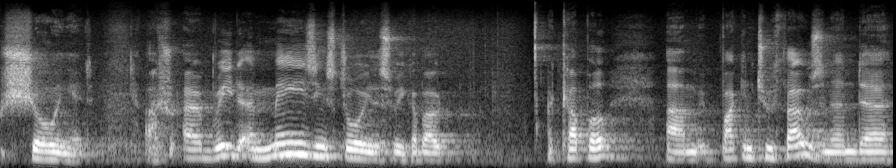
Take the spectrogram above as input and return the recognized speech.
showing it. I, I read an amazing story this week about a couple um, back in 2000, and uh,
